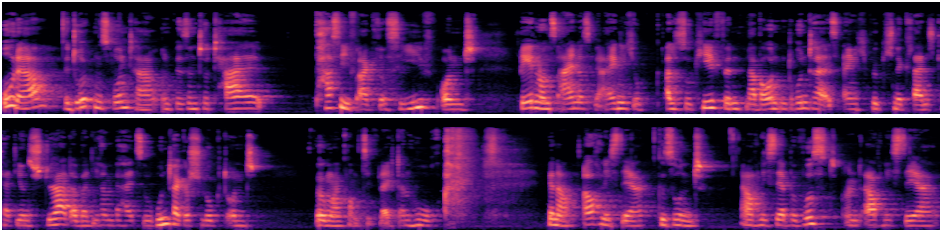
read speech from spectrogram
Oder wir drücken es runter und wir sind total passiv-aggressiv und reden uns ein, dass wir eigentlich alles okay finden, aber unten drunter ist eigentlich wirklich eine Kleinigkeit, die uns stört, aber die haben wir halt so runtergeschluckt und irgendwann kommt sie vielleicht dann hoch. genau, auch nicht sehr gesund, auch nicht sehr bewusst und auch nicht sehr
